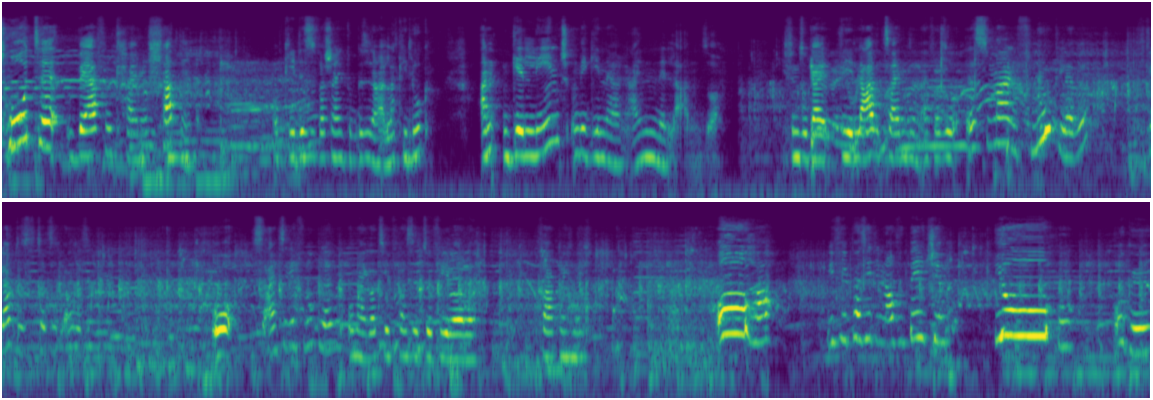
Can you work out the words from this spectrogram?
Tote werfen keine Schatten. Okay, das ist wahrscheinlich so ein bisschen ein Lucky Luke. Angelehnt und wir gehen da rein in den Laden. So. Ich finde so geil, die Ladezeiten sind einfach so. Das ist mal ein Fluglevel. Ich glaube, das ist tatsächlich auch das. Oh, das einzige Fluglevel. Oh mein Gott, hier passiert so viel, Leute. Frag mich nicht. Oha! Wie viel passiert denn auf dem Bildschirm? Jo! Okay.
